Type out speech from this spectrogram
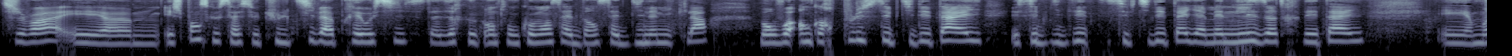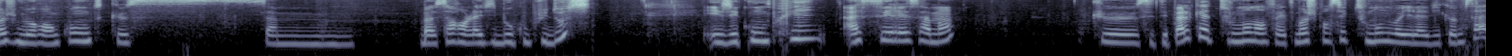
tu vois. Et, et, je pense que ça se cultive après aussi. C'est-à-dire que quand on commence à être dans cette dynamique-là, ben, on voit encore plus ces petits détails et ces petits, ces petits détails amènent les autres détails. Et moi, je me rends compte que ça, me, bah, ça rend la vie beaucoup plus douce. Et j'ai compris assez récemment que c'était pas le cas de tout le monde en fait. Moi je pensais que tout le monde voyait la vie comme ça,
